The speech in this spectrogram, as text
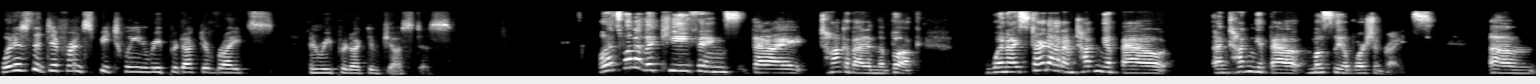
What is the difference between reproductive rights and reproductive justice? Well, that's one of the key things that I talk about in the book. When I start out, I'm talking about I'm talking about mostly abortion rights. Um,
